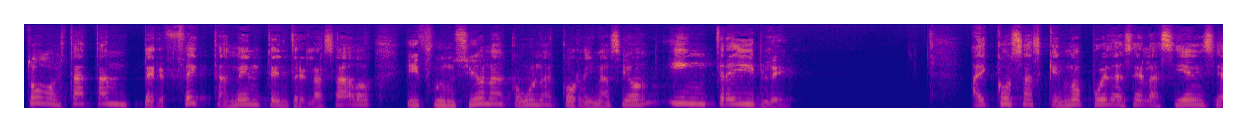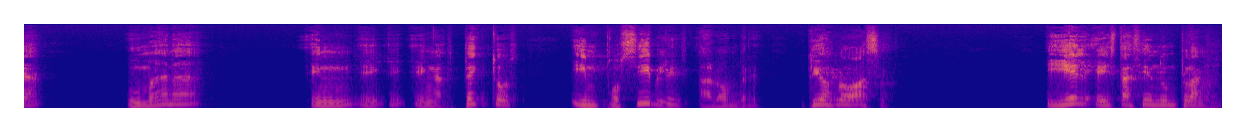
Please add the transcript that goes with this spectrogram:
Todo está tan perfectamente entrelazado y funciona con una coordinación increíble. Hay cosas que no puede hacer la ciencia humana en, aspectos imposibles al hombre. Dios lo hace. Y Él está haciendo un plan.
